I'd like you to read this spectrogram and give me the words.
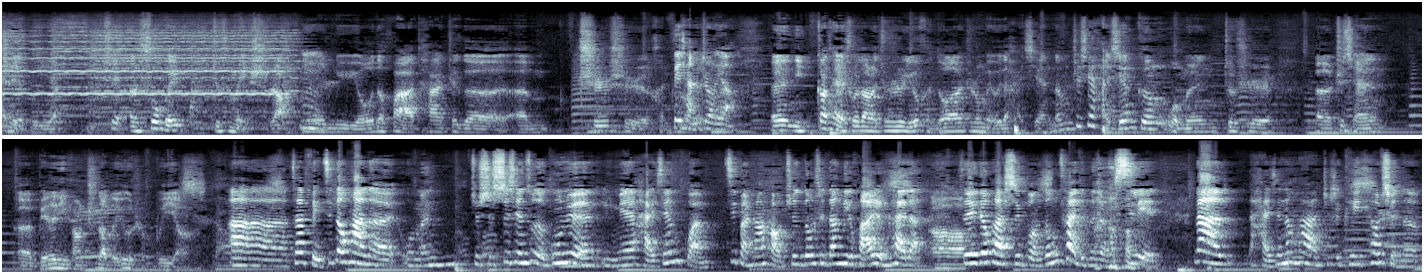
质也不一样。是呃，说回就是美食啊，因为嗯旅游的话，它这个呃吃是很非常重要。呃，你刚才也说到了，就是有很多这种美味的海鲜。那么这些海鲜跟我们就是呃之前呃别的地方吃到的又有什么不一样？啊、在斐济的话呢，我们就是事先做的攻略里面，海鲜馆基本上好吃的都是当地华人开的，啊所以的话是广东菜的那种系列。那海鲜的话，就是可以挑选的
